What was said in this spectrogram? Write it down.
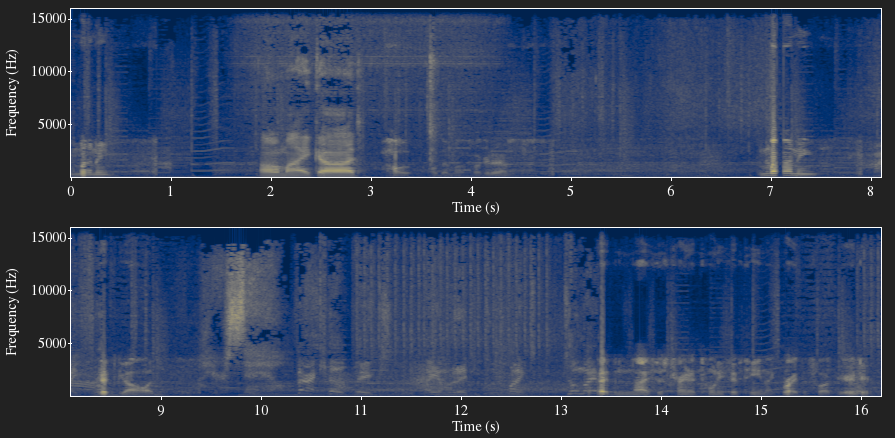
Money. Oh my god. Hold, hold that motherfucker down. Money. Good God. Back, hell pigs. I am ready to fight. To my I had the nicest train of 2015, like right the fuck here, dude.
